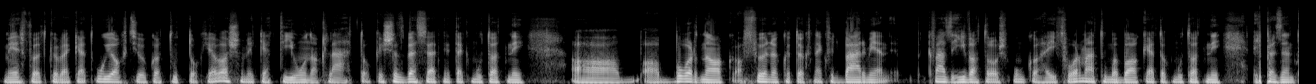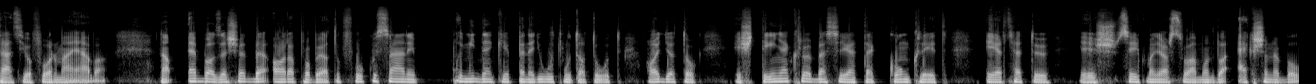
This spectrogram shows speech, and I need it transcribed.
mérföldköveket, új akciókat tudtok javasolni, amiket ti jónak láttok, és ezt beszeretnétek mutatni a, a bornak, a főnökötöknek, vagy bármilyen kvázi hivatalos munkahelyi formátumban be akartok mutatni egy prezentáció formájába. Na, ebbe az esetben arra próbáltok fókuszálni, hogy mindenképpen egy útmutatót adjatok, és tényekről beszéljetek, konkrét, érthető és szép magyar szóval mondva actionable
